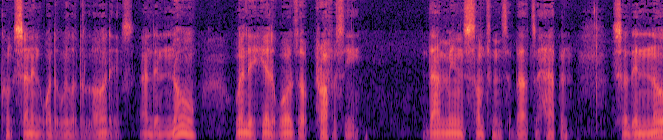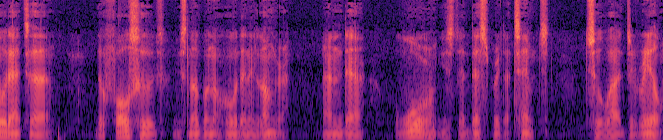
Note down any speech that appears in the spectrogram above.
concerning what the will of the Lord is. And they know when they hear the words of prophecy, that means something is about to happen. So they know that uh, the falsehood is not going to hold any longer. And uh, war is the desperate attempt to uh, derail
